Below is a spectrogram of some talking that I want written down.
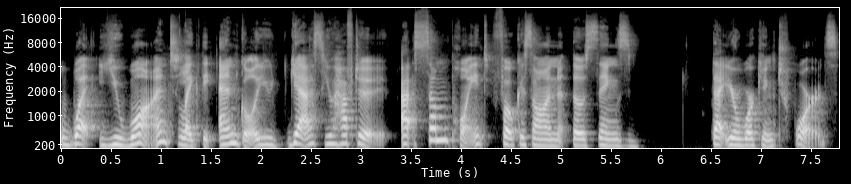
what you want, like the end goal. You yes, you have to at some point focus on those things that you're working towards.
